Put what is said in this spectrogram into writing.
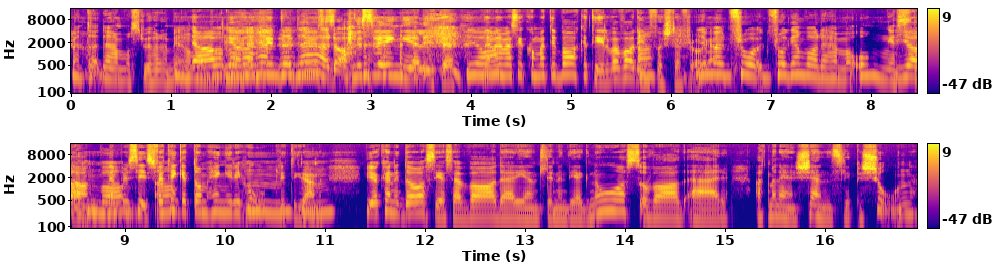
Vänta, det här måste vi höra mer om. Ja, ja, hände nu- där då? Nu svänger jag lite. Ja. Nej, men jag ska komma tillbaka till, vad var din Ja. första fråga? Ja, men frå, frågan var det här med ångesten. Ja, Vad- men precis. För ja. jag tänker att de hänger ihop Mm, lite grann. mm. Jag kan idag se så här, vad är egentligen en diagnos och vad är att man är en känslig person.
